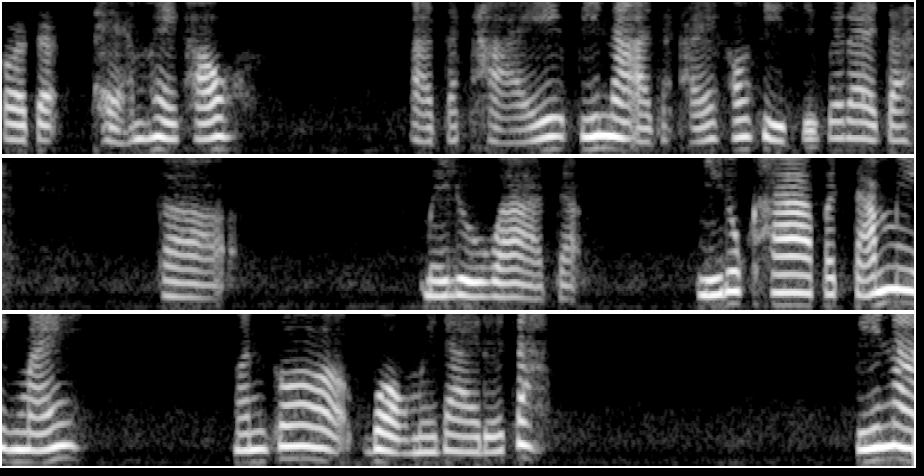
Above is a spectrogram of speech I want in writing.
ก็จะแถมให้เขาอาจจะขายพี่นาอาจจะขายให้เขาสี่สิบก็ได้แต่ก็ไม่รู้ว่าจะมีลูกค้าประจำอีกไหม มันก็บอกไม่ได้เด้อจ้ะปีหน้า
